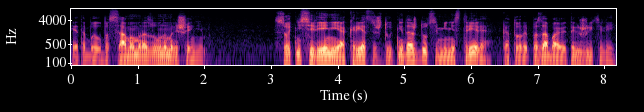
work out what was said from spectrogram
Это было бы самым разумным решением. Сотни селений и окрест ждут не дождутся министреля, который позабавит их жителей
